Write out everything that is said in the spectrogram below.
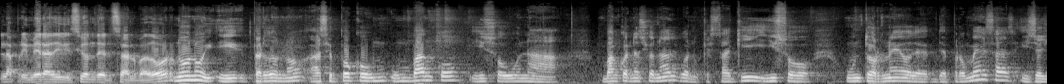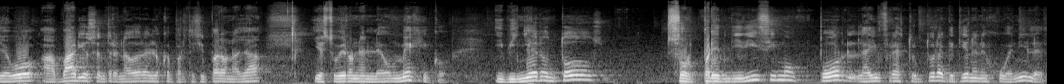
la primera división del Salvador. No, no, y, perdón, no, hace poco un banco hizo una Banco Nacional, bueno, que está aquí, hizo un torneo de, promesas y se llevó a varios entrenadores los que participaron allá y estuvieron en León, México. Y vinieron todos sorprendidísimos por la infraestructura que tienen en juveniles.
